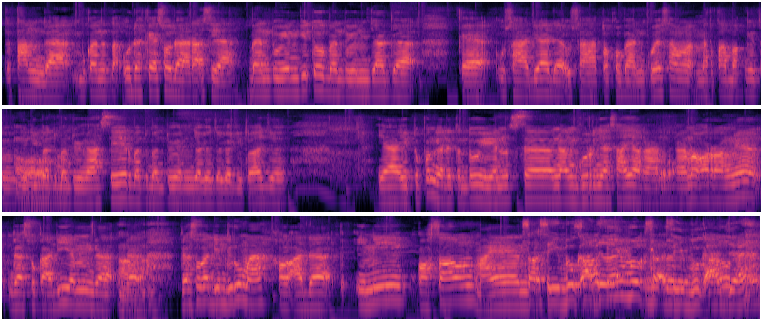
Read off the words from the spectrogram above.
tetangga bukan tetangga udah kayak saudara sih ya bantuin gitu bantuin jaga kayak usaha dia ada usaha toko bahan kue sama martabak gitu jadi Oh. bantu bantuin ngasir bantu bantuin jaga jaga gitu aja ya itu pun gak ditentuin senganggurnya saya kan karena orangnya nggak suka diem nggak nggak Ah. nggak suka diem di rumah kalau ada ini kosong main Sok sibuk Sok aja, sibuk sok gitu. sibuk Tahu aja. kan?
